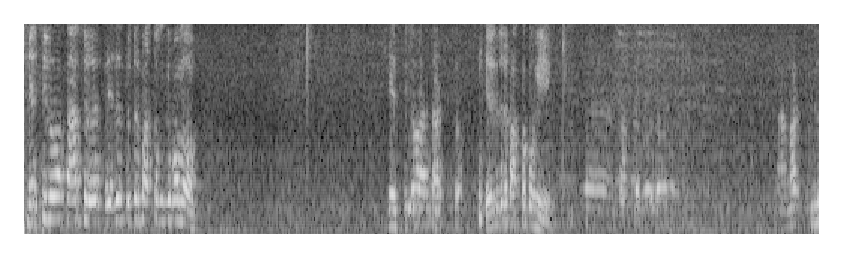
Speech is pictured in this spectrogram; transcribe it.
সে ছিল আর তার ছিল এদের ভিতরে পার্থক্য কি বলো? সে ছিল আর তার ছিল। এর ভিতরে পার্থক্য কি? আমার ছিল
